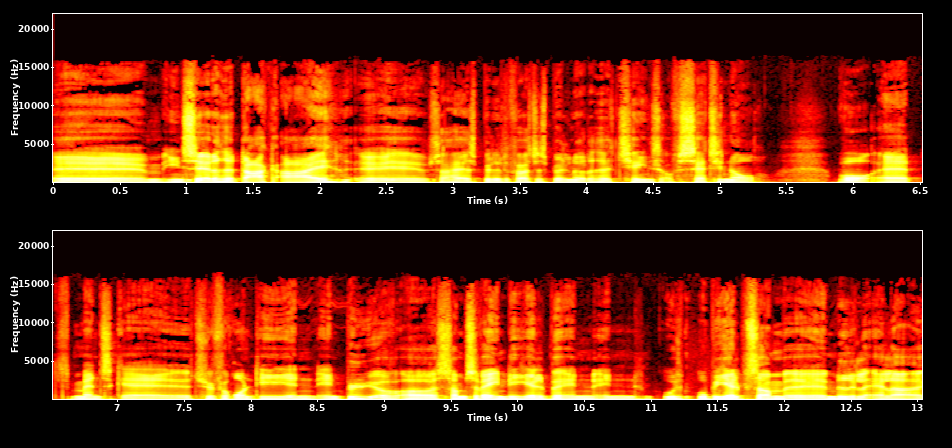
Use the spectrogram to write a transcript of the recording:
Øh, I en serie, der hedder Dark Eye, øh, så har jeg spillet det første spil, noget der hedder Chains of Satinor, hvor at man skal tøffe rundt i en, en by, og, og som sædvanligt hjælpe en, en ubehjælpsom øh, middelalder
